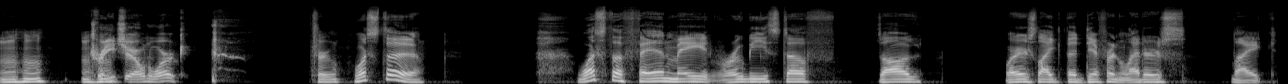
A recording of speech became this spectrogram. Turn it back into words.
Mm-hmm. Create your own work. True. What's the what's the fan made RWBY stuff, Zog? Where it's like the different letters, like,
